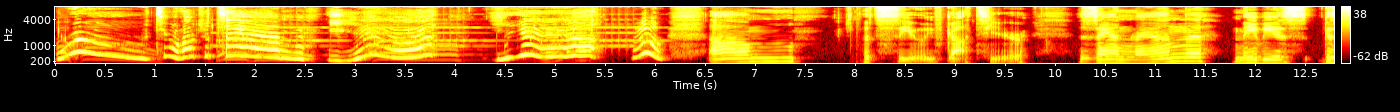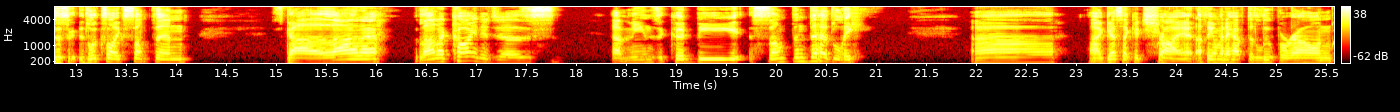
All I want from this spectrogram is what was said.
Woo! 210! Yeah! Yeah! Woo! Um, let's see what we've got here. Zanman maybe is because it looks like something. It's got a lot of lot of coinages. That means it could be something deadly. Uh, I guess I could try it. I think I'm gonna have to loop around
